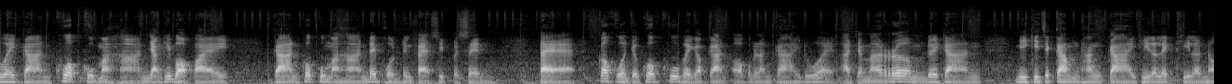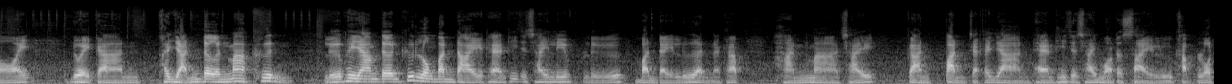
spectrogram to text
ด้วยการควบคุมอาหารอย่างที่บอกไป การควบคุมอาหารได้ผลถึง 80%แต่ก็ควรจะควบคู่ไปกับการออกกำลังกายด้วย อาจจะมาเริ่มด้วยการมีกิจกรรมทางกายทีละเล็กทีละน้อย ด้วยการขยันเดินมากขึ้น หรือพยายามเดินขึ้นลงบันไดแทนที่จะใช้ลิฟต์หรือบันไดเลื่อนนะครับ หันมาใช้การปั่นจักรยาน แทนที่จะใช้มอเตอร์ไซค์หรือขับรถ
